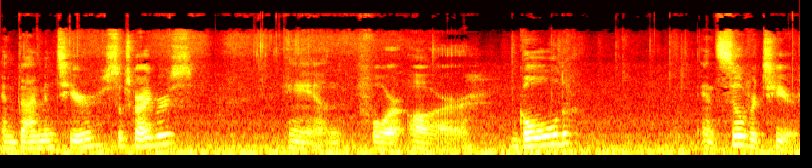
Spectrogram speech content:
and diamond tier subscribers. And for our gold and silver tier,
